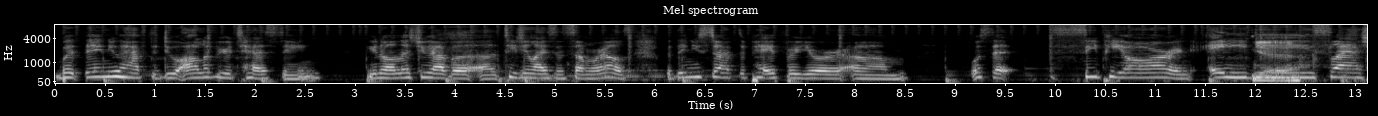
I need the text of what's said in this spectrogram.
but then you have to do all of your testing, you know, unless you have a, a teaching license somewhere else. But then you still have to pay for your, um, what's that? CPR and AED Yeah. slash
